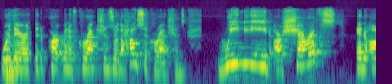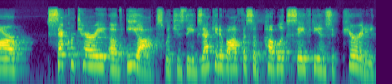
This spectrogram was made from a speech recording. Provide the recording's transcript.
where mm-hmm. they're at the Department of Corrections or the House of Corrections. We need our sheriffs and our Secretary of EOPS, which is the Executive Office of Public Safety and Security,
